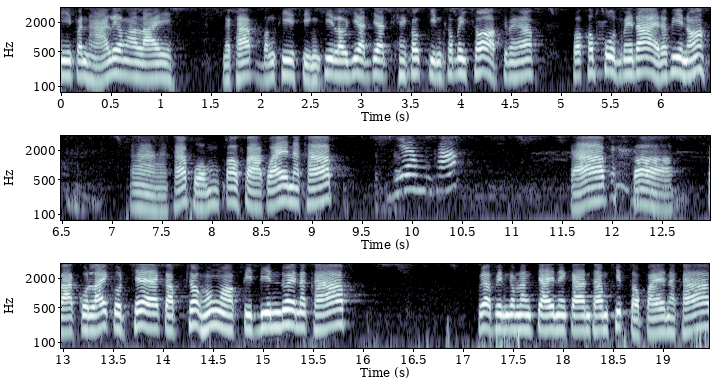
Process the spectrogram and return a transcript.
มีปัญหาเรื่องอะไรนะครับ บางทีสิ่งที่เราเยียดยัดให้เขากินเขาไม่ชอบใช่ไหมครับ เพราะเขาพูดไม่ได้แล้วพี่เนาะอ่าครับผมก็ฝากไว้นะครับ เยี่ยมครับ ครับก็ ฝากกดไลค์กดแชร์กับช่องของงอกติดดินด้วยนะครับ เพื่อเป็นกำลังใจในการทำคลิปต่อไปนะครับ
